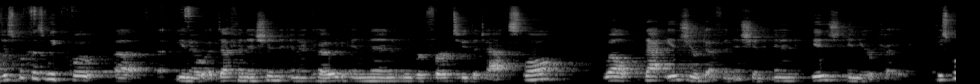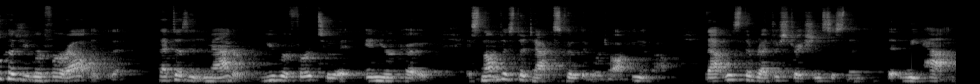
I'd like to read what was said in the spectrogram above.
just because we quote, uh, you know, a definition in a code and then we refer to the tax law, well, that is your definition and it is in your code. Just because you refer out, that- that doesn't matter. You refer to it in your code. It's not just a tax code that we're talking about. That was the registration system that we have.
